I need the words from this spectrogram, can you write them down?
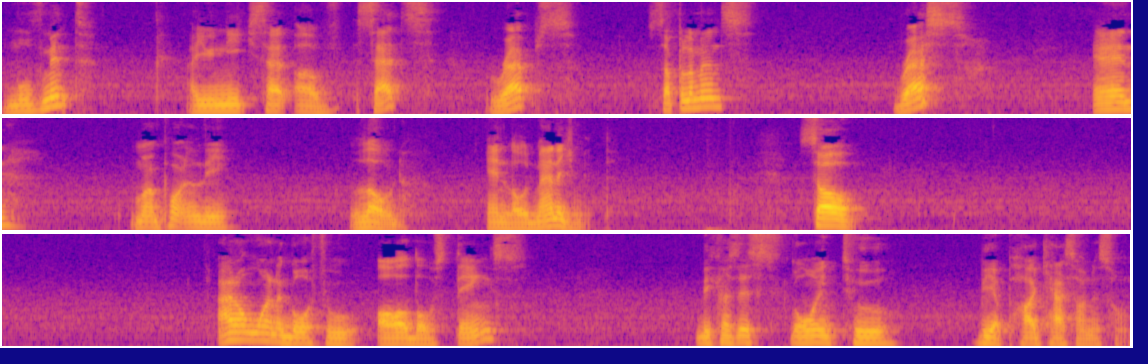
movement, a unique set of sets, reps, supplements, rest, and more importantly, load and load management. So, I don't want to go through all those things because it's going to be a podcast on its own.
